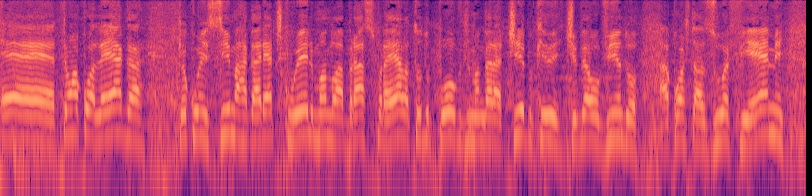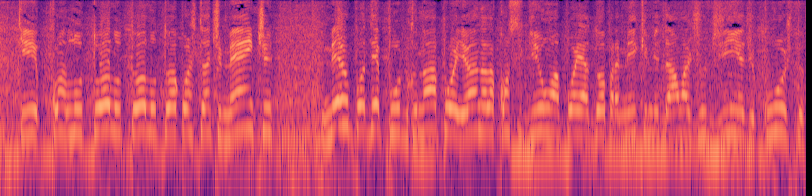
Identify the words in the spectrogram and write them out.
é, tem uma colega que eu conheci, Margarete Coelho, mando um abraço para ela, todo o povo de Mangaratiba que estiver ouvindo a Costa Azul FM, que lutou, lutou, lutou constantemente mesmo o poder público não apoiando, ela conseguiu um apoiador para mim que me dá uma ajudinha de custo,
